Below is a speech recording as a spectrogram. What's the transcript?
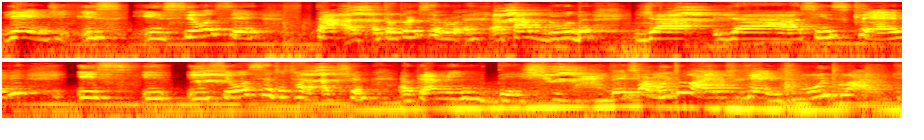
Gente, e, se- e se você tá, tá torcendo é, pra Duda, já, já se inscreve. E, e, e se você tá torcendo é pra mim, deixa o like. Deixa muito like, gente. Muito like.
